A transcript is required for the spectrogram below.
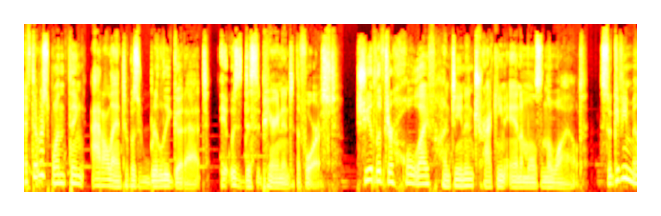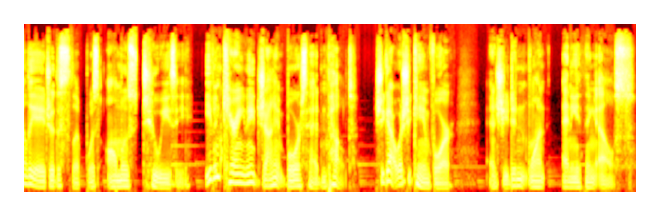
If there was one thing Atalanta was really good at, it was disappearing into the forest. She had lived her whole life hunting and tracking animals in the wild, so giving Meleager the slip was almost too easy, even carrying a giant boar's head and pelt. She got what she came for, and she didn't want anything else.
